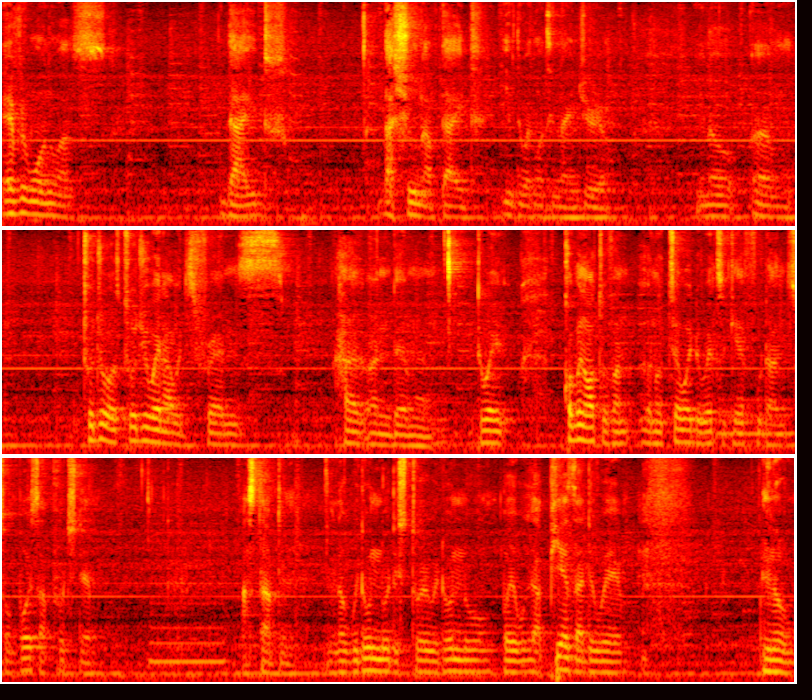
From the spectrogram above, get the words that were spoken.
everyone who has died that shouldn't have died if they were not in Nigeria. You know, um, Toju was Toju went out with his friends, and um, they were coming out of an, an hotel where they went to get food, and some boys approached them and stabbed him. You know, we don't know the story, we don't know, but it appears that they were, you know,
